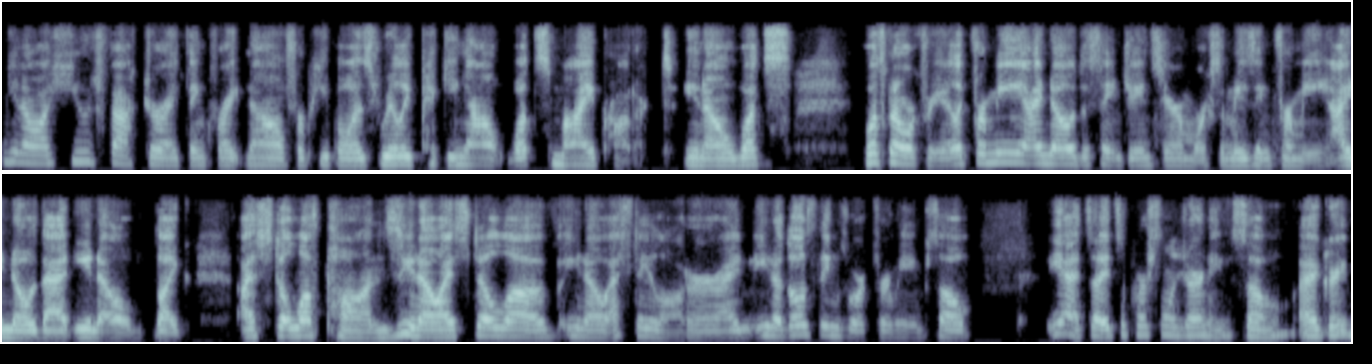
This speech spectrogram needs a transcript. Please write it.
you know a huge factor i think right now for people is really picking out what's my product you know what's what's going to work for you like for me i know the st jane serum works amazing for me i know that you know like i still love pond's you know i still love you know estee lauder i you know those things work for me so yeah it's a it's a personal journey so i agree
